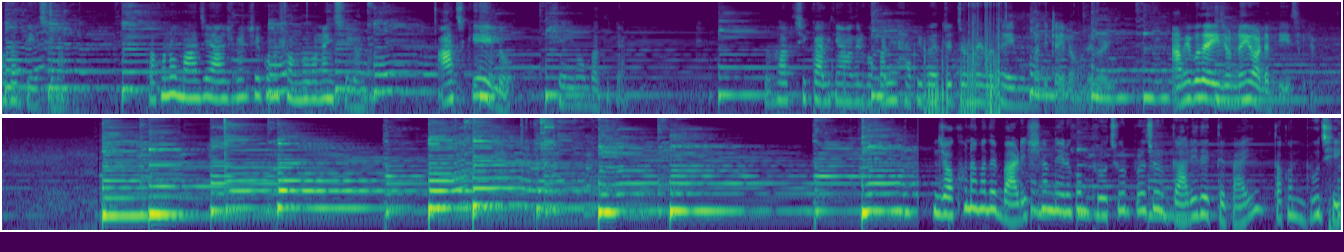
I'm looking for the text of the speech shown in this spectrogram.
অর্ডার দিয়েছিলাম। তখনও মা যে আসবেন সে কোনো সম্ভাবনাই ছিল না। আজকে এলো সেই মোমবাতিটা। তো ভাবছি, কালকে আমাদের গোপালের হ্যাপি বার্থডের জন্যই বোধহয় এই মোমবাতিটা এলো আমাদের বাড়ি। আমি বোধহয় এই জন্যই অর্ডার দিয়েছিলাম। যখন আমাদের বাড়ির সামনে এরকম প্রচুর প্রচুর গাড়ি দেখতে পাই তখন বুঝি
